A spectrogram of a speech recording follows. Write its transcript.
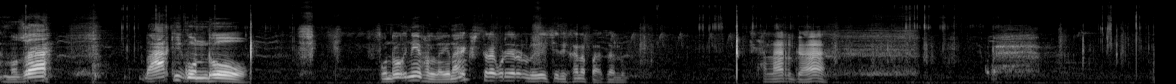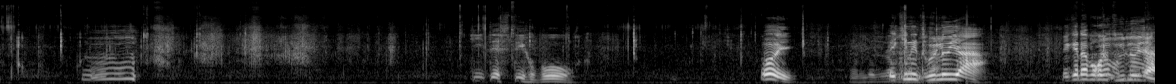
মজা। বা কি গোন্ধ। গোন্ধখিনিয়ে ভালো লাগে না? এক্সট্ৰা কৰি আৰু লৈ আহিছে দেখা নাপা জালুক ঠালাৰ গা কি টেষ্টি হ'ব। ঐ এইখিনি ধুই লৈ আ এইকেইটা বগৰী ধুই লৈ যা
